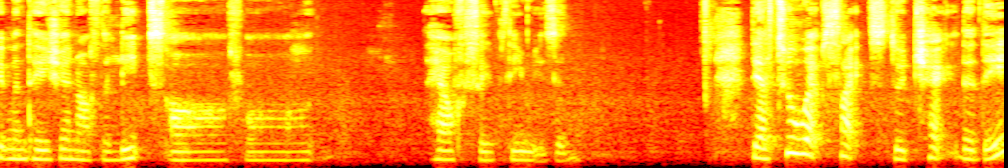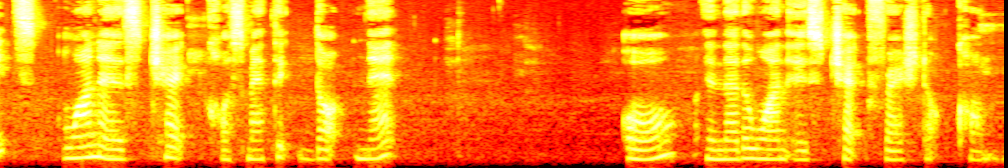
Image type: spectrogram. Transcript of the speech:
pigmentation of the lips or for health safety reason. There are two websites to check the dates. One is checkcosmetic.net or another one is checkfresh.com.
